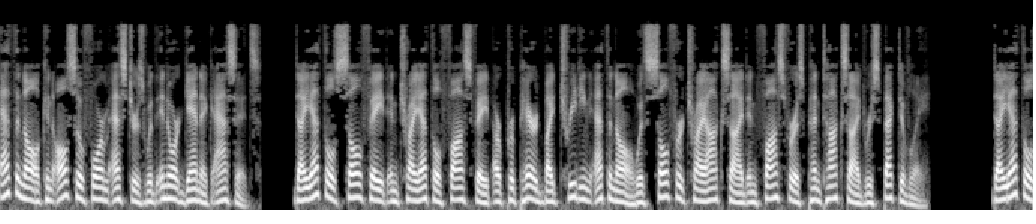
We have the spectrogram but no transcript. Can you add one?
Ethanol can also form esters with inorganic acids. Diethyl sulfate and triethyl phosphate are prepared by treating ethanol with sulfur trioxide and phosphorus pentoxide respectively. Diethyl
